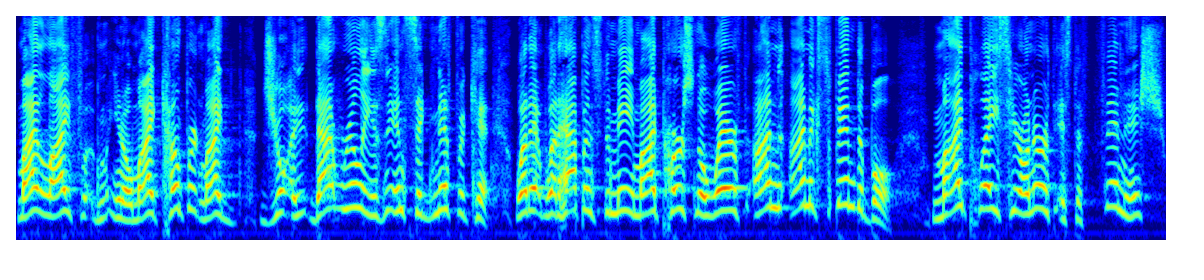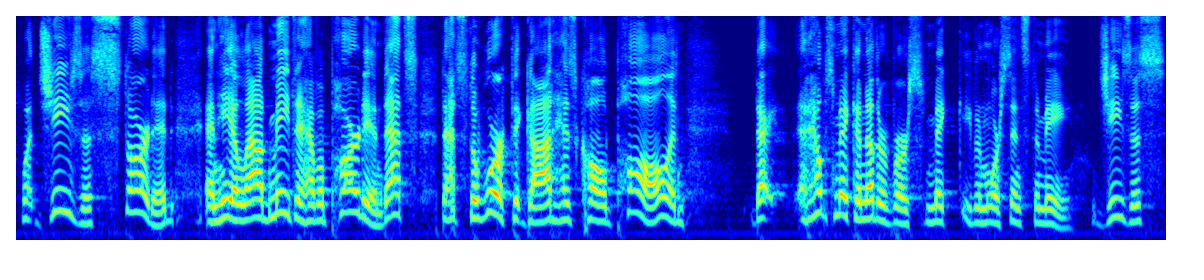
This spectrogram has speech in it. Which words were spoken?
my life, you know, my comfort, my joy, that really is insignificant. What, what happens to me, my personal wealth, I'm, I'm expendable. My place here on earth is to finish what Jesus started and he allowed me to have a part in. That's, that's the work that God has called Paul. And that, helps make another verse make even more sense to me. Jesus,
